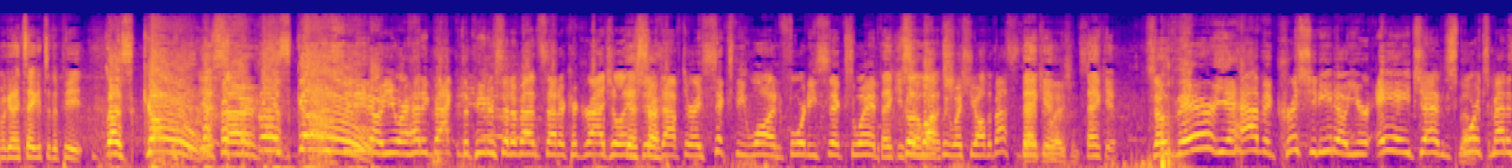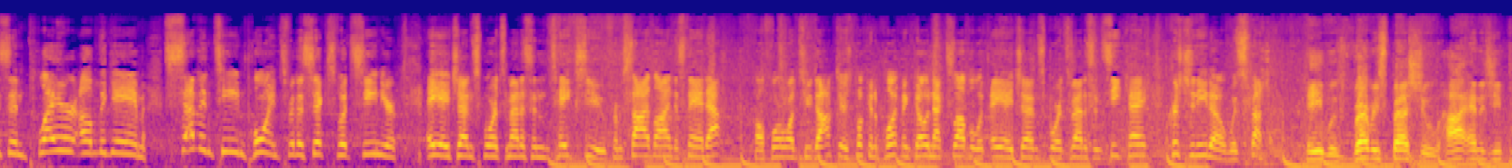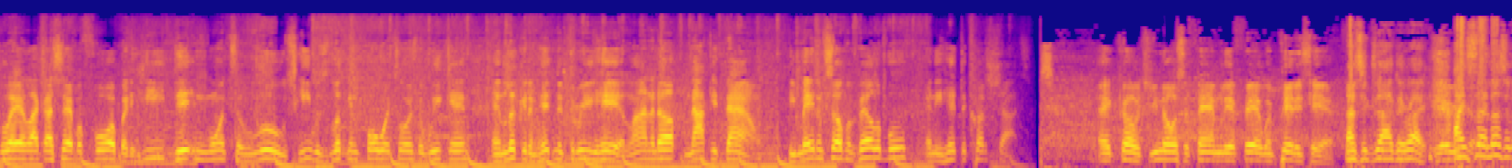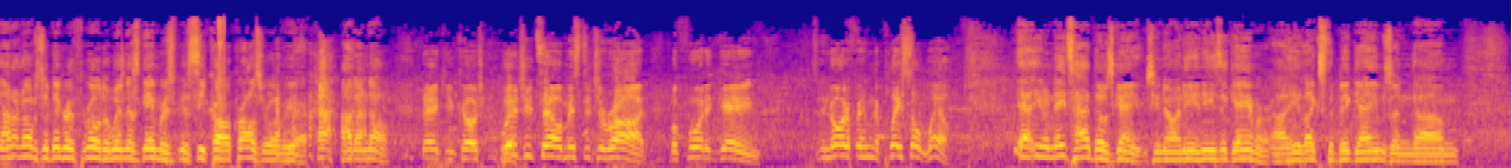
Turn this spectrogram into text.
We're gonna take it to the Pete. Let's go! Yes, sir. Let's go! Christianito, you are heading back to the Peterson Event Center. Congratulations Yes, after a 61-46 win. Thank you Good so luck. much. We wish you all the best. Thank you. Congratulations. Thank you. So there you have it, Christianito, your AHN Sports Medicine Player of the Game. 17 points for the six-foot senior. AHN Sports Medicine takes you from sideline to stand out. Call 412 Doctors, book an appointment, go next level with AHN Sports Medicine. CK, Christianito was special. He was very special, high energy player, like I said before, but he didn't want to lose. He was looking forward towards the weekend, and look at him hitting the three here, line it up, knock it down. He made himself available, and he hit the cut shots. Hey, Coach, you know it's a family affair when Pitt is here. That's exactly right. I go. said, listen, I don't know if it's a bigger thrill to win this game or to see Carl Krauser over here. I don't know. Thank you, Coach. What did you tell Mr. Gerard before the game in order for him to play so well? Yeah, you know, Nate's had those games, you know, and, he, and he's a gamer. Uh, he likes the big games, and um,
